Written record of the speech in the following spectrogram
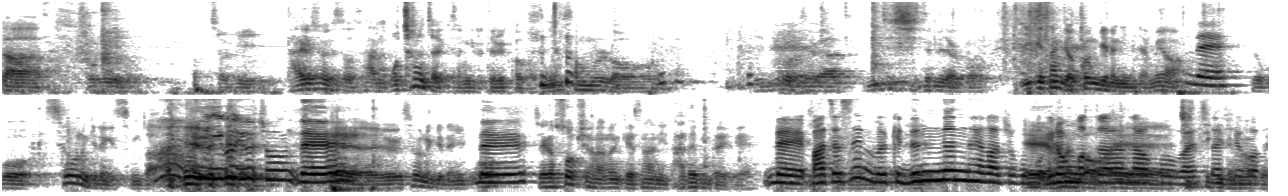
제가 여기 저기 다이소에서 산 5천 원짜리 계산기를 드릴 거거든요. 선물로. 일부러 제가 민지 씨 드리려고. 이 계산기 어떤 기능이 있냐면 네. 요거 세우는 기능이 있습니다. 이거 이거 좋은 네. 네, 여기 세우는 기능이 있고 네. 제가 수업 시간 하는 계산이 다 됩니다 이게. 네, 맞아. 선생님 뭐 이렇게 예. 는는 해가지고 뭐 예, 이런 하는 거, 것도 예, 하려고 GT 말씀하시고. 기능하고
